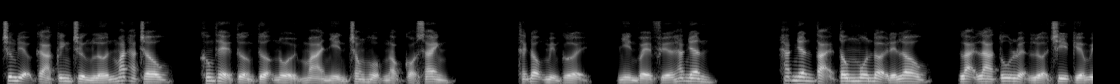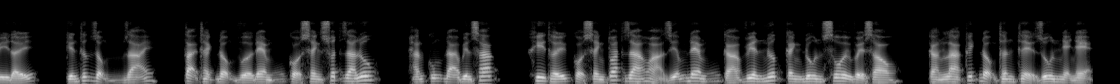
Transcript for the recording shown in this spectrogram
Trương Điệu cả kinh trừng lớn mắt hạt châu, không thể tưởng tượng nổi mà nhìn trong hộp ngọc cỏ xanh. Thạch động mỉm cười, nhìn về phía hát nhân. Hát nhân tại tông môn đợi đến lâu, lại là tu luyện lửa chi kiếm ý đấy, kiến thức rộng rãi, tại thạch động vừa đem cỏ xanh xuất ra lúc, hắn cũng đã biến sắc, khi thấy cỏ xanh toát ra hỏa diễm đem cá viên nước canh đun sôi về sau, càng là kích động thân thể run nhẹ nhẹ.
